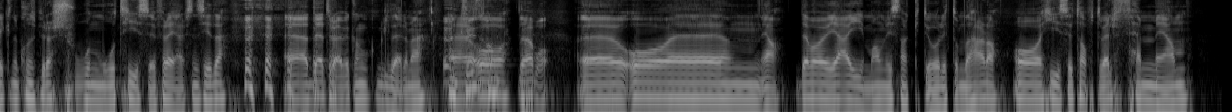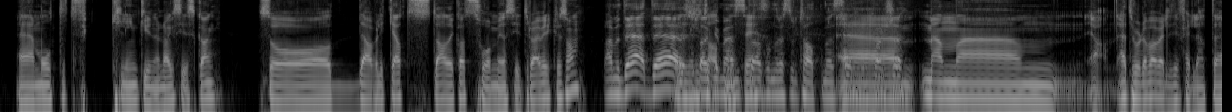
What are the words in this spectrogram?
er ikke noen konspirasjon mot Hisøy fra Jerv sin side. Eh, det tror jeg vi kan konkludere med. Eh, og Det er bra. eh, og eh, ja, det var jo jeg og Iman, vi snakket jo litt om det her, da. Og Hisøy tapte vel 5-1 eh, mot et klink underlag sist gang. Så det, hadde ikke hatt så mye å si, tror jeg, virker det som. Nei, men Det, det er et argument Resultatmessig. sånn resultatmessig, Eh, kanskje. men eh, ja, jeg tror det var veldig tilfeldig at det,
